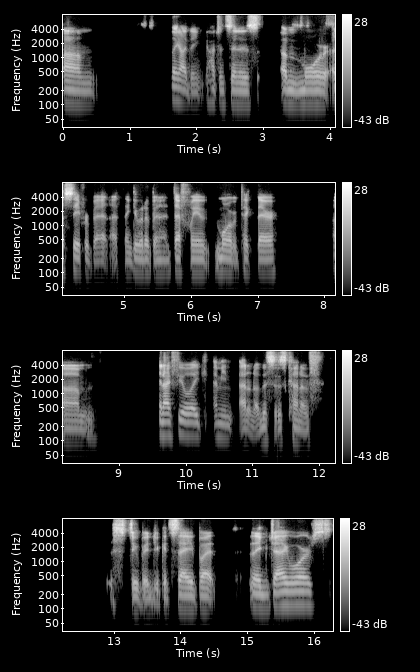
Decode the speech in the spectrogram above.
Um, like I think Hutchinson is a more a safer bet. I think it would have been a, definitely more of a pick there. Um, and I feel like I mean I don't know. This is kind of stupid, you could say, but like Jaguars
